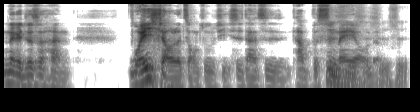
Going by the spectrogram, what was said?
那个就是很微小的种族歧视，但是它不是没有的，是是，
